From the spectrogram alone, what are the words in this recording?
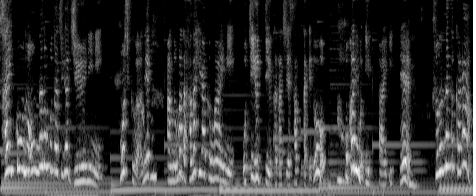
最高の女の子たちが12人。もしくはねあのまだ花開く前に落ちるっていう形で去ったけど他にもいっぱいいてその中から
